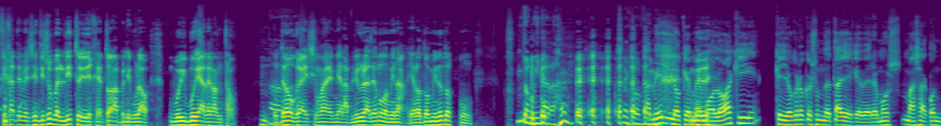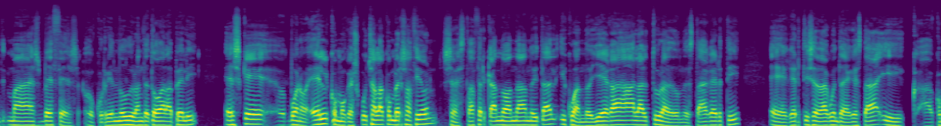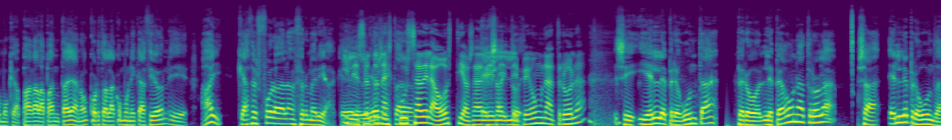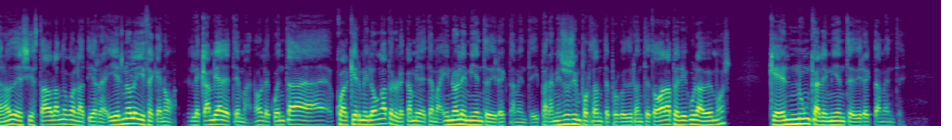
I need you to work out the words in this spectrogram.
Fíjate, me sentí súper listo y dije, toda la película muy, muy adelantado. Lo Ah, tengo clarísimo, madre mía, la película la tengo dominada. Y a los dos minutos, pum. Dominada. A mí lo que me Me- moló aquí, que yo creo que es un detalle que veremos más, a más veces ocurriendo durante toda la peli, es que, bueno, él como que escucha la conversación, se está acercando andando y tal, y cuando llega a la altura de donde está Gertie, eh, Gertie se da cuenta de que está y ah, como que apaga la pantalla, ¿no? Corta la comunicación y, ¡ay! ¿Qué haces fuera de la enfermería? Que y le suelta una estar-". excusa de la hostia, o sea, le- le pega una trola. Sí, y él le pregunta, pero le pega una trola, o sea, él le pregunta, ¿no? De si está hablando con la Tierra, y él no le dice que no, le cambia de tema, ¿no? Le cuenta cualquier milonga, pero le cambia de tema, y no le miente directamente. Y para mí eso es importante, porque durante toda la película vemos que él nunca le miente directamente.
